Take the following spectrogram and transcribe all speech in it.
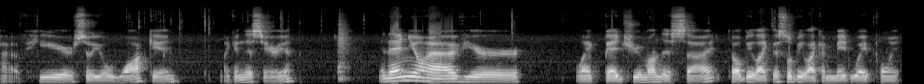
we'll have here, so you'll walk in, like in this area, and then you'll have your like bedroom on this side. There'll be like, this will be like a midway point.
